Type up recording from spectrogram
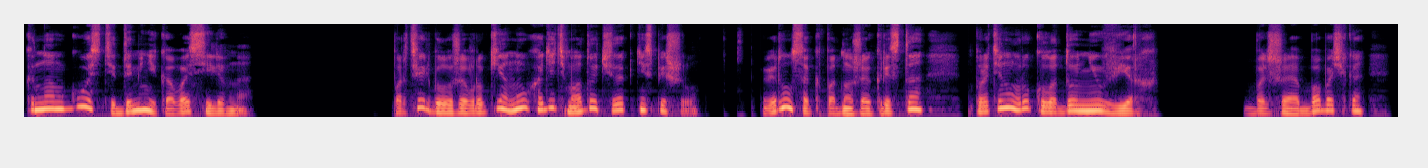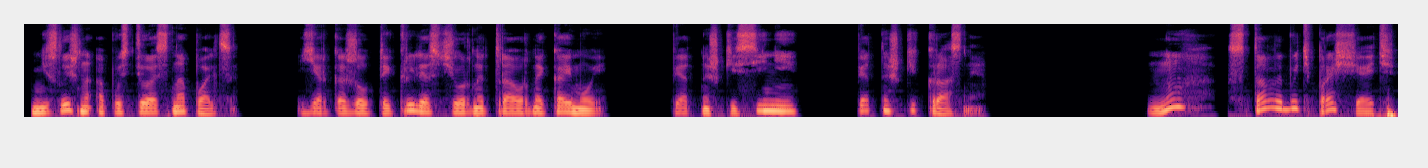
к нам гости, Доминика Васильевна». Портфель был уже в руке, но уходить молодой человек не спешил. Вернулся к подножию креста, протянул руку ладонью вверх. Большая бабочка неслышно опустилась на пальцы. Ярко-желтые крылья с черной траурной каймой. Пятнышки синие, пятнышки красные. Ну, стало быть, прощайте.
